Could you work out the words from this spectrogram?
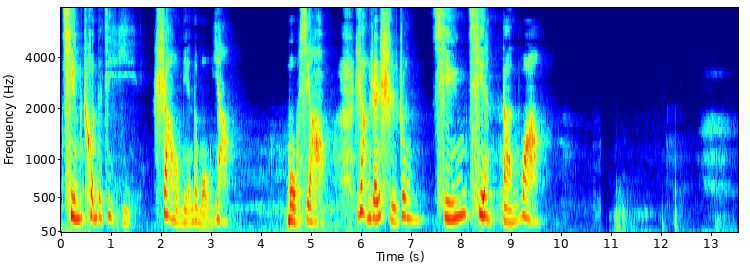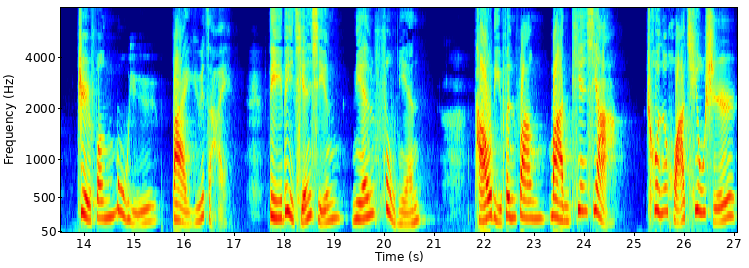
青春的记忆。少年的模样，母校让人始终情切难忘。栉风沐雨百余载，砥砺前行年复年。桃李芬芳满天下，春华秋实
